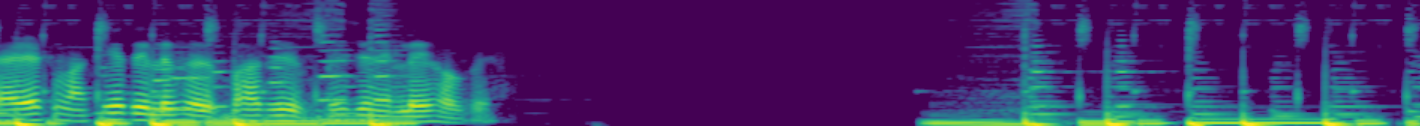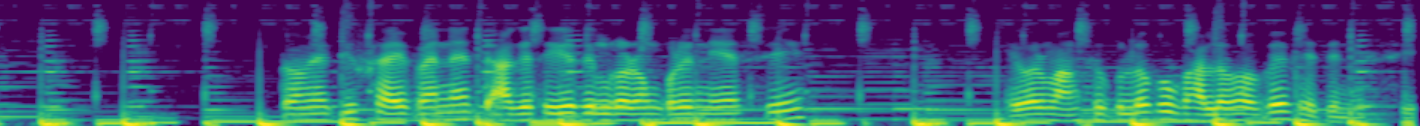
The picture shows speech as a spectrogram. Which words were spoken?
ডাইরেক্ট মাখিয়ে তেলে ভাজে ভেজে নিলেই হবে। আমি একটি ফ্রাই প্যানে আগে থেকে তেল গরম করে নিয়েছি। এবার মাংসগুলো খুব ভালোভাবে ভেজে নিচ্ছি।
